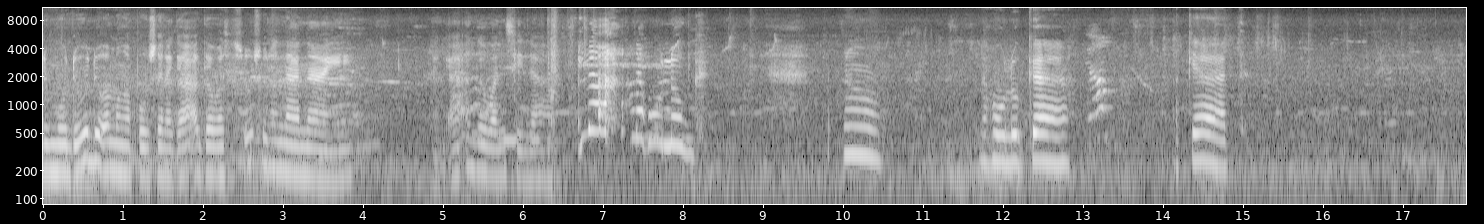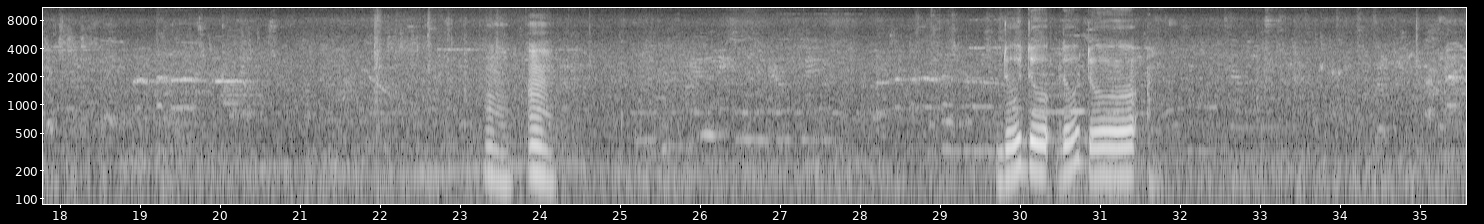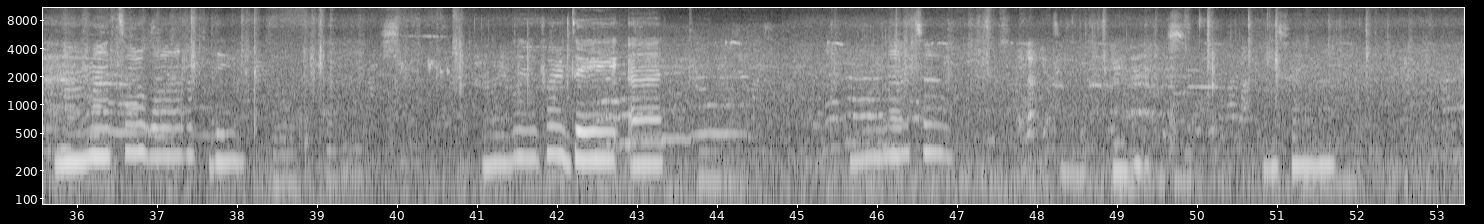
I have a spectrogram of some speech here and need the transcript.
Dumududo ang mga pusa nag-aagawan sa suso ng nanay. Nag-aagawan sila. Ala! Nahulog! Ano? Nahulog ka. Akyat. Mm, mm. Duduk, duduk. No matter what the Whatever day at No matter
